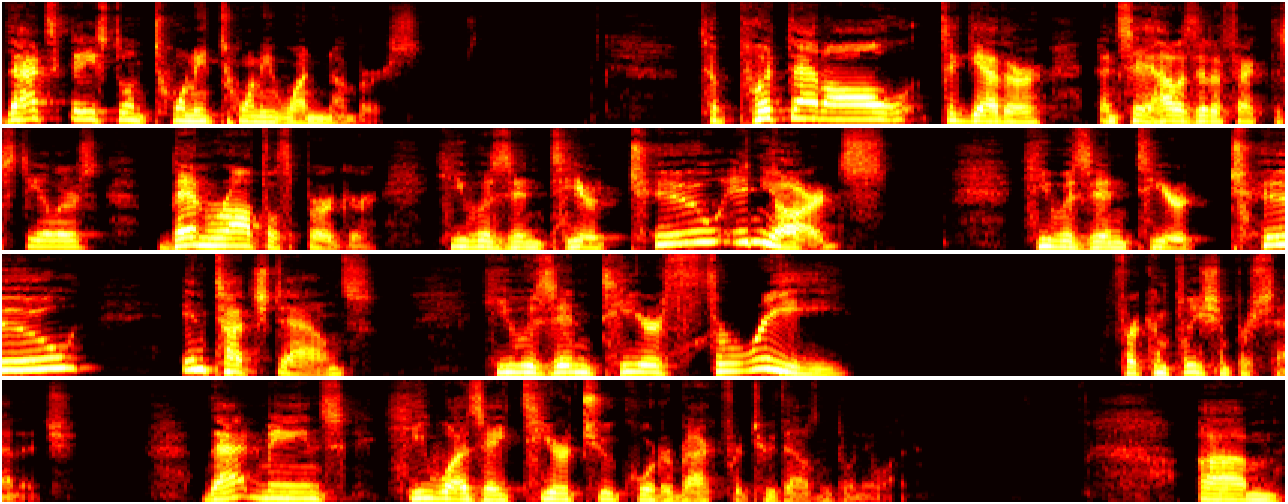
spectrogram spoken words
That's based on 2021 numbers. To put that all together and say, how does it affect the Steelers? Ben Roethlisberger, he was in tier two in yards. He was in tier two in touchdowns. He was in tier three for completion percentage. That means he was a tier two quarterback for 2021. Um,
